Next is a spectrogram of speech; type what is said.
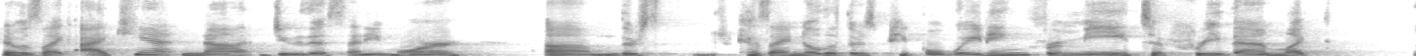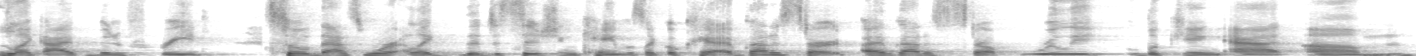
And it was like, I can't not do this anymore. Um, there's because I know that there's people waiting for me to free them, like like I've been freed. So that's where like the decision came. It was like, okay, I've got to start. I've got to stop really looking at um,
